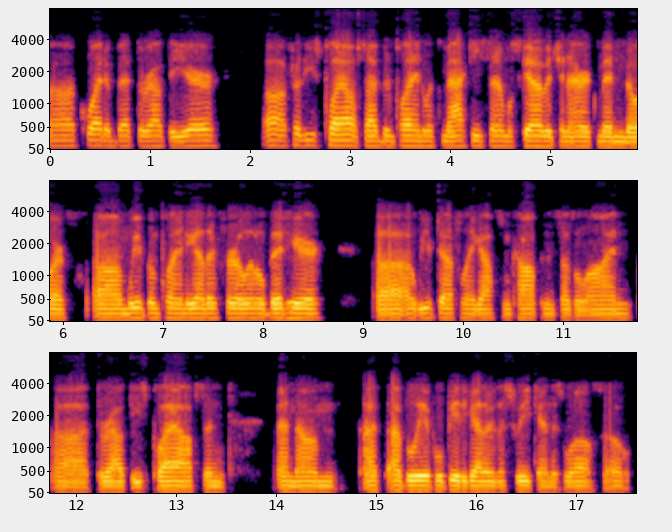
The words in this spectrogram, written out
uh, quite a bit throughout the year. Uh, for these playoffs, I've been playing with Mackie Samoskevich and Eric Middendorf. Um, we've been playing together for a little bit here. Uh, we've definitely got some confidence as a line uh, throughout these playoffs, and and um, I, I, believe we'll be together this weekend as well. So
